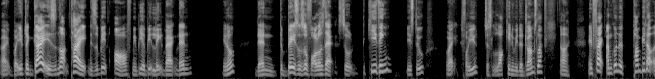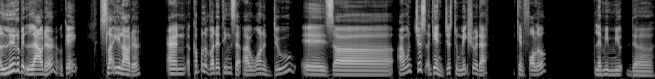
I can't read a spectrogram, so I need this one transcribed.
right? But if the guide is not tight, it's a bit off, maybe a bit laid back, then, you know, then the bass also follows that. So the key thing is to, right, for you, just lock in with the drums. Lah. Uh, in fact, I'm going to pump it up a little bit louder, okay? Slightly louder. And a couple of other things that I want to do is uh, I want just, again, just to make sure that you can follow. Let me mute the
